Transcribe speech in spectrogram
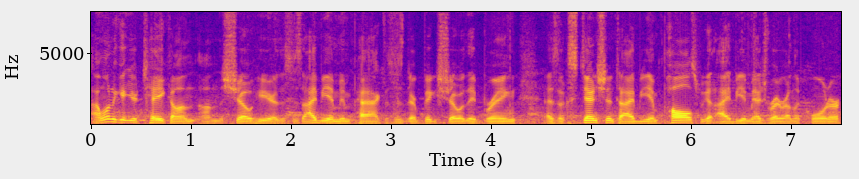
I want to get your take on, on the show here. This is IBM Impact. This is their big show they bring as an extension to IBM Pulse. We got IBM Edge right around the corner.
